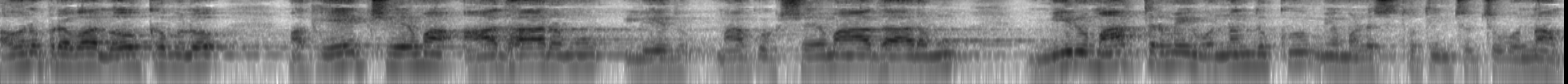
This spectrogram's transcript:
అవును ప్రభా లోకములో మాకు ఏ క్షేమ ఆధారము లేదు. మాకు క్షేమాధారము మీరు మాత్రమే ఉన్నందుకు మిమ్మల్ని స్థుతించుచు ఉన్నాం.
